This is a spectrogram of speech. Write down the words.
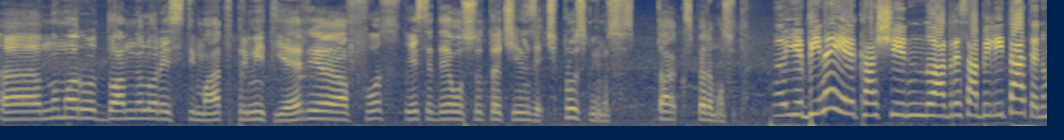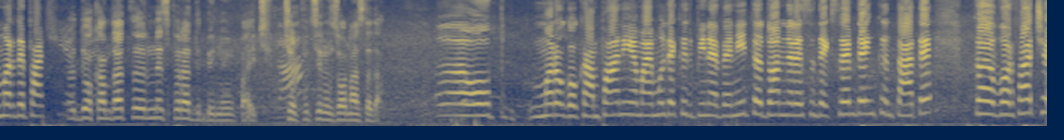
Uh, numărul doamnelor estimat, primit ieri, a fost, este de 150, plus minus, da, sperăm 100. Uh, E bine, e ca și în adresabilitate, număr de pacienți. Deocamdată nesperat de bine pe aici, Da? cel puțin în zona asta, da. Uh, O, mă rog, o campanie mai mult decât binevenită. Doamnele sunt extrem de încântate că vor face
